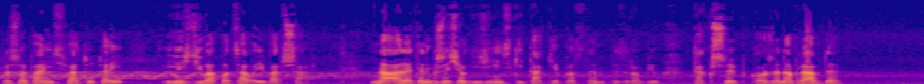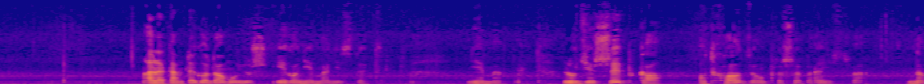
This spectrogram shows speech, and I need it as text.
proszę Państwa, tutaj jeździła po całej Warszawie. No ale ten Grzesio Giziński takie postępy zrobił, tak szybko, że naprawdę... Ale tamtego domu już, jego nie ma niestety. Nie ma. Ludzie szybko odchodzą, proszę Państwa. No,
